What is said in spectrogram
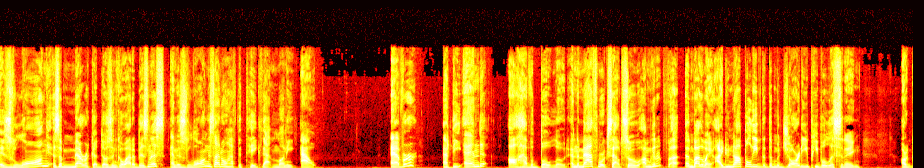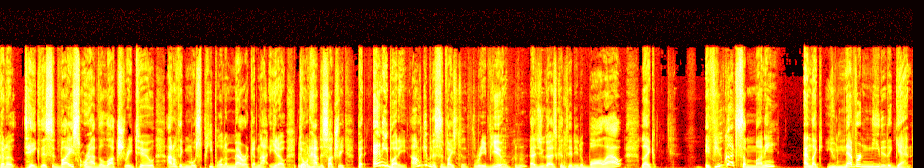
as long as America doesn't go out of business, and as long as I don't have to take that money out, ever, at the end, I'll have a boatload. And the math works out. So I'm going to, uh, and by the way, I do not believe that the majority of people listening are going to take this advice or have the luxury to. I don't think most people in America, not you know, don't have this luxury. But anybody, I'm giving this advice to the three of you as you guys continue to ball out. Like, if you got some money and like you never need it again,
